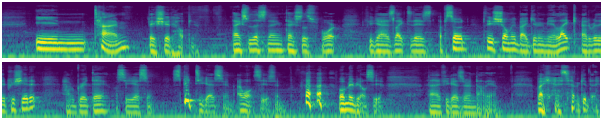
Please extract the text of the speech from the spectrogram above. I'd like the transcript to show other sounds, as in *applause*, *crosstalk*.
in time, they should help you. Thanks for listening. Thanks for the support. If you guys like today's episode, please show me by giving me a like. I'd really appreciate it. Have a great day. I'll see you guys soon. Speak to you guys soon. I won't see you soon. *laughs* well, maybe I'll see you uh, if you guys are in Dalian. Bye, guys. *laughs* Have a good day.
